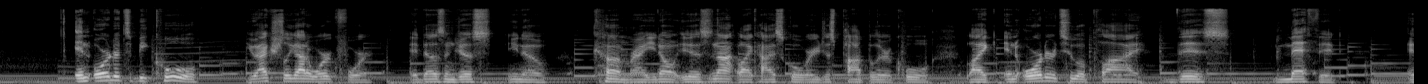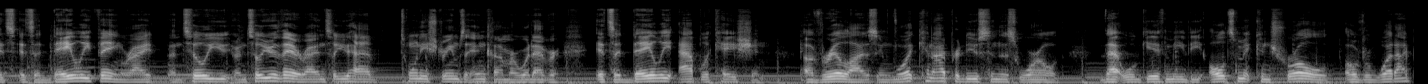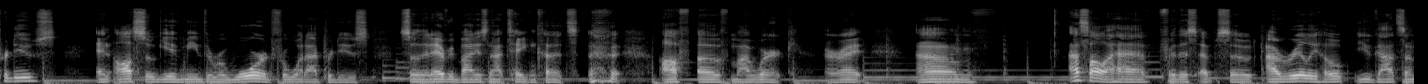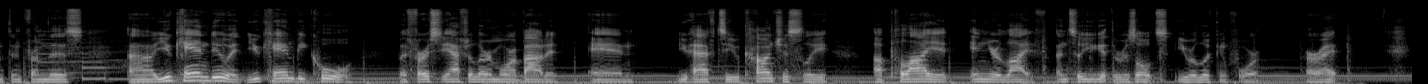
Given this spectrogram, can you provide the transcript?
in order to be cool, you actually got to work for it. It doesn't just, you know, come, right? You don't, it's not like high school where you're just popular or cool. Like, in order to apply this method, it's it's a daily thing, right? Until you until you're there, right? Until you have 20 streams of income or whatever. It's a daily application of realizing what can I produce in this world that will give me the ultimate control over what I produce and also give me the reward for what I produce so that everybody's not taking cuts off of my work. All right. Um, that's all I have for this episode. I really hope you got something from this. Uh, you can do it, you can be cool, but first you have to learn more about it and you have to consciously apply it in your life until you get the results you were looking for. All right.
